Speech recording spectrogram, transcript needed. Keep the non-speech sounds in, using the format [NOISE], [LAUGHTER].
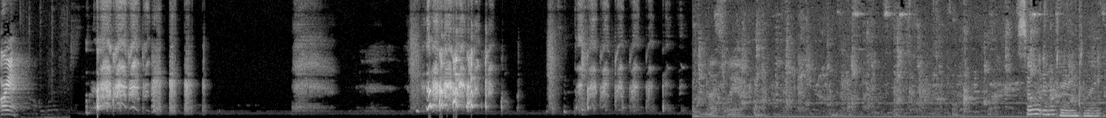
are you? So entertaining tonight.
